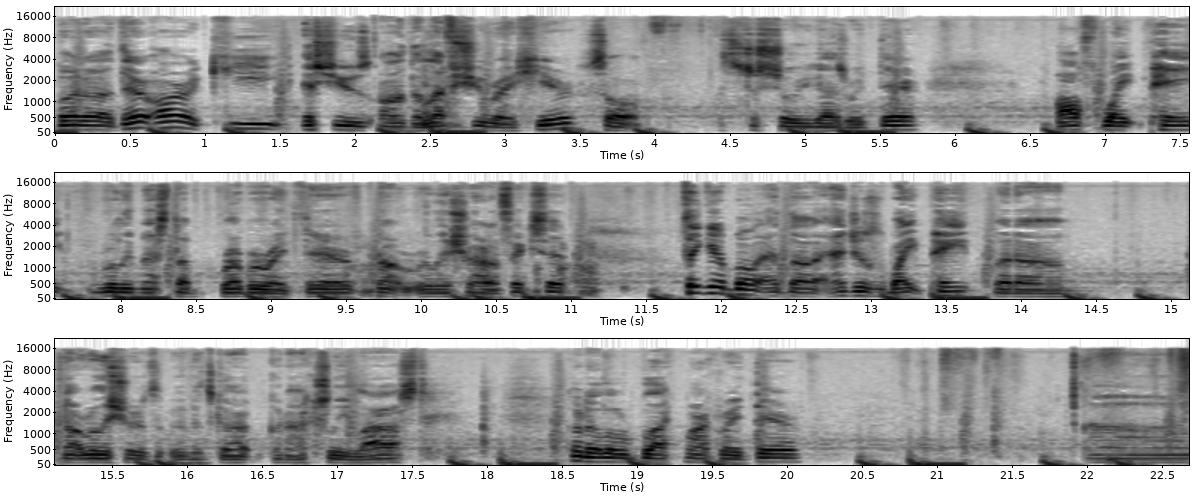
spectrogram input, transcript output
But uh, there are key issues on the left shoe right here, so let's just show you guys right there off-white paint, really messed up rubber right there. Not really sure how to fix it. Thinking about at the edges white paint, but um, not really sure if it's gonna, gonna actually last. Got a little black mark right there. Um,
